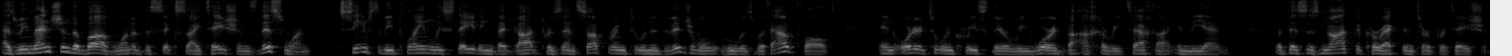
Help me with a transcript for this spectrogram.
As we mentioned above, one of the six citations, this one seems to be plainly stating that God presents suffering to an individual who was without fault in order to increase their reward ba'acharitecha in the end. But this is not the correct interpretation.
